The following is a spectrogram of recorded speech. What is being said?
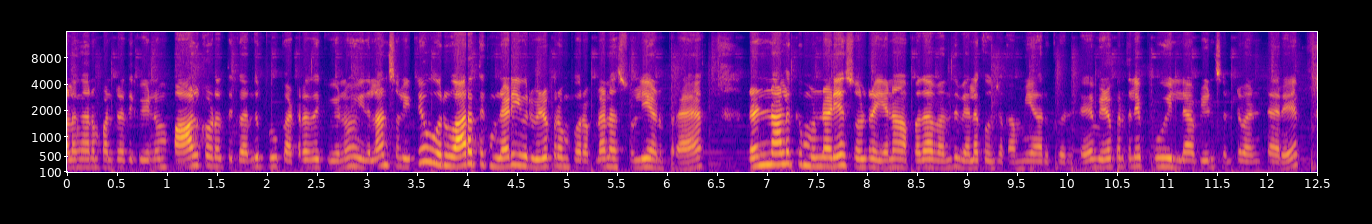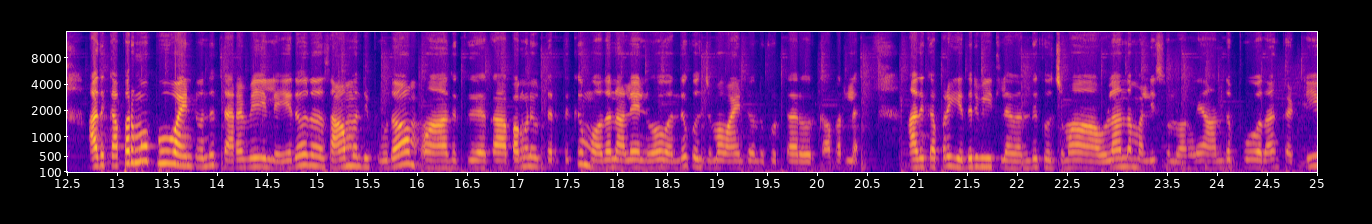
அலங்காரம் பண்றதுக்கு வேணும். பால் குடத்துக்கு வந்து பூ கட்டுறதுக்கு வேணும். இதெல்லாம் சொல்லிட்டு ஒரு வாரத்துக்கு முன்னாடி இவர் விழுப்புரம் போறப்பலாம் நான் சொல்லி அனுப்புறேன். ரெண்டு நாளுக்கு முன்னாடியே சொல்றேன். ஏன்னா அப்பதான் வந்து விலை கொஞ்சம் கம்மியா இருக்குன்ட்டு. விழுப்புரத்துலேயே பூ இல்லை அப்படின்னு சொல்லிட்டு வந்துட்டாரு. அதுக்கப்புறமும் பூ வாங்கிட்டு வந்து தரவே இல்லை. ஏதோ சாமந்தி பூ தான் அதுக்கு பங்குனி உத்தரத்துக்கு முத நாளே என்னவோ வந்து கொஞ்சமாக வாங்கிட்டு வந்து கொடுத்தாரு ஒரு கவரில் அதுக்கப்புறம் எதிர் வீட்டில் வந்து கொஞ்சமாக உலாந்த மல்லி சொல்லுவாங்களே அந்த பூவை தான் கட்டி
